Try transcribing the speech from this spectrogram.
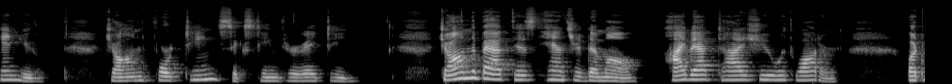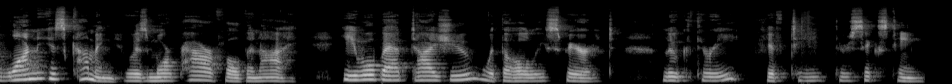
in you. John 14, 16 through 18. John the Baptist answered them all I baptize you with water, but one is coming who is more powerful than I. He will baptize you with the Holy Spirit. Luke 3 15 through 16.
